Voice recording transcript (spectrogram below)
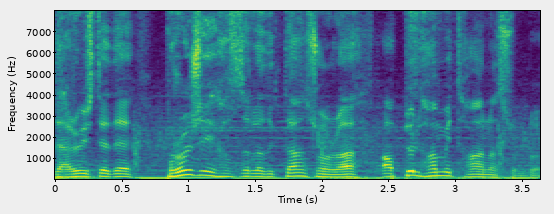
Derviş dede projeyi hazırladıktan sonra Abdülhamit Han'a sundu.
